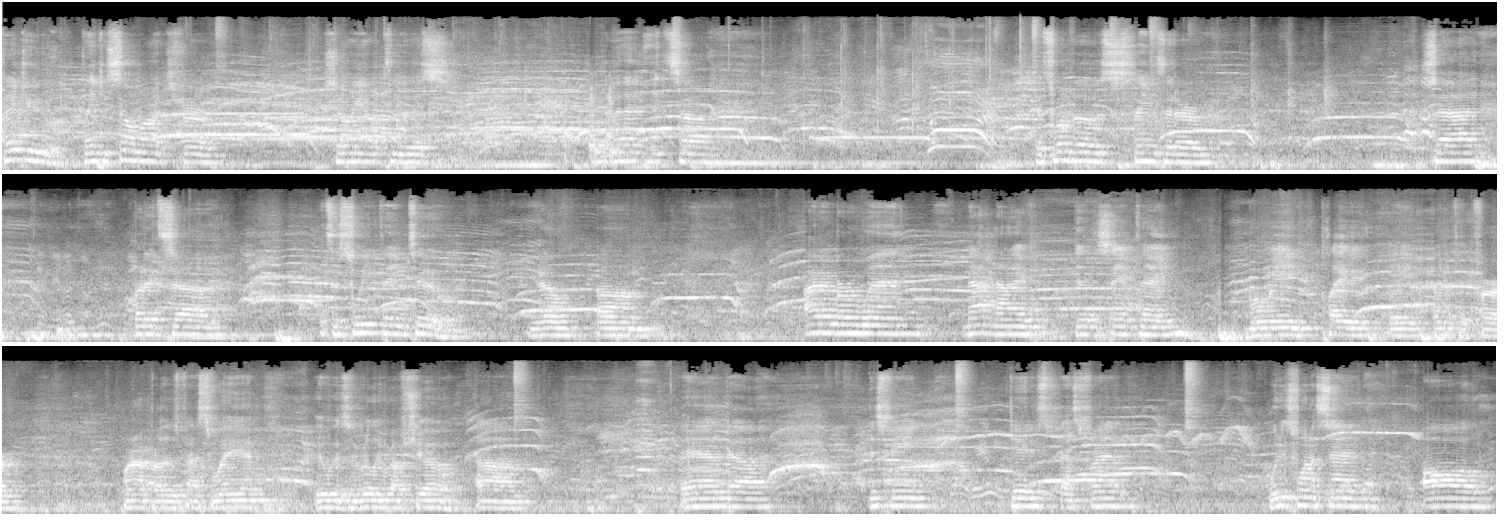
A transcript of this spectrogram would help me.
Thank you. Thank you so much for showing up to this event. It's uh, it's one of those things that are sad, but it's uh, it's a sweet thing too. You know, um, I remember when Matt and I did the same thing when we played a benefit for when our brothers passed away, and it was a really rough show. Um, and uh, this being Dave's best friend, we just want to send all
